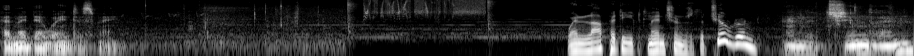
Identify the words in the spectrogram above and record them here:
had made their way into Spain. When LaPadite mentions the children, And the children.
